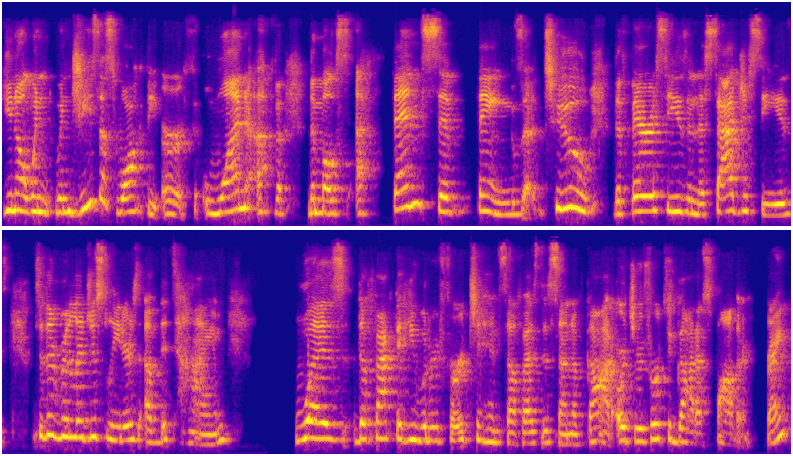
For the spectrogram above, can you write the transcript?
You know, when, when Jesus walked the earth, one of the most offensive things to the Pharisees and the Sadducees, to the religious leaders of the time, was the fact that he would refer to himself as the Son of God or to refer to God as Father, right?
